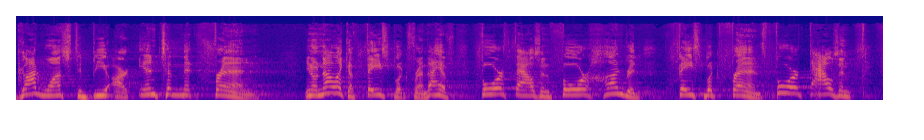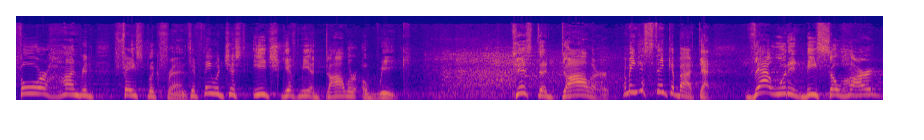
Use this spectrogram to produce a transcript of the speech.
God wants to be our intimate friend. You know, not like a Facebook friend. I have 4,400 Facebook friends. 4,400 Facebook friends. If they would just each give me a dollar a week, just a dollar. I mean, just think about that. That wouldn't be so hard.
